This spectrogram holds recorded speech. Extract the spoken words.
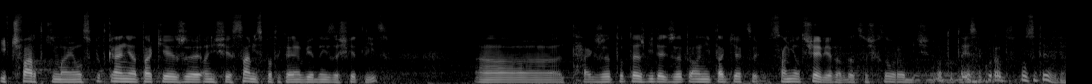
i w czwartki mają spotkania takie, że oni się sami spotykają w jednej ze świetlic. E, Także to też widać, że to oni tak jak sami od siebie, prawda, coś chcą robić. No to to jest akurat pozytywne.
